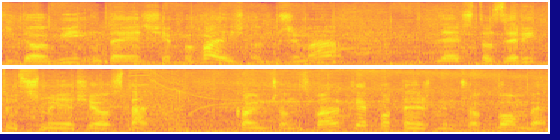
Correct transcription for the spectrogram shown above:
Kidowi udaje się powalić olbrzyma, lecz to Zeritus śmieje się ostatni, kończąc walkę potężnym bombem.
